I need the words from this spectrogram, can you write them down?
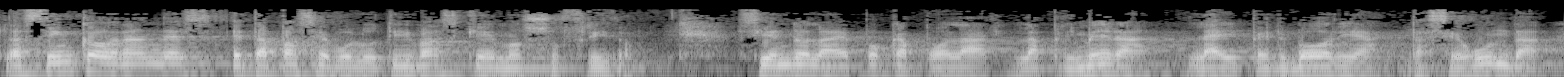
las cinco grandes etapas evolutivas que hemos sufrido, siendo la época polar la primera, la hiperbórea la segunda,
